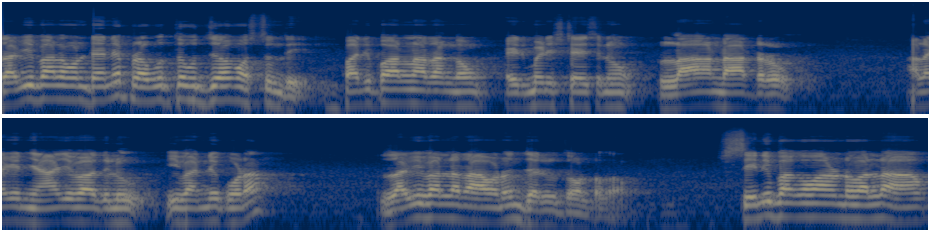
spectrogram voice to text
రవి బలం ఉంటేనే ప్రభుత్వ ఉద్యోగం వస్తుంది. పరిపాలనా రంగం అడ్మినిస్ట్రేషను లా అండ్ ఆర్డరు అలాగే న్యాయవాదులు ఇవన్నీ కూడా రవి వల్ల రావడం జరుగుతూ ఉంటుంది. శని భగవానుడి వల్ల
